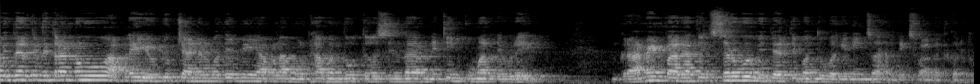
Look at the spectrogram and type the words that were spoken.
विद्यार्थी मित्रांनो आपल्या युट्यूब चॅनलमध्ये मी आपला मोठा बंधू तहसीलदार नितीन कुमार देवरे ग्रामीण भागातील सर्व विद्यार्थी बंधू भगिनींचं हार्दिक स्वागत करतो.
